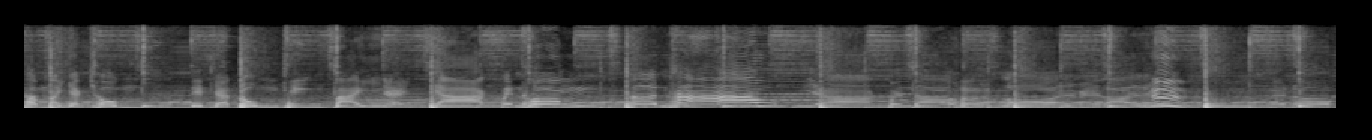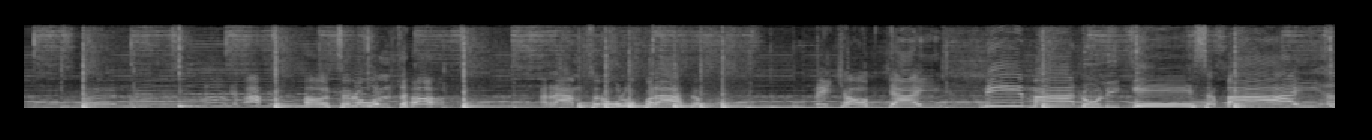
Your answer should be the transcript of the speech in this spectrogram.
อายเขามาอยากชม เด็ดจะดมทิ้งไป อยากเป็นหงส์เอินหาว อยากเป็นดาวเหิดลอยวิไลอื้อเป็นนกเป็นหางเออสรูลเถอะรามสรูลหรอกปราศไม่ชอบใจ นี่มาดูลิเกสบายเอ้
